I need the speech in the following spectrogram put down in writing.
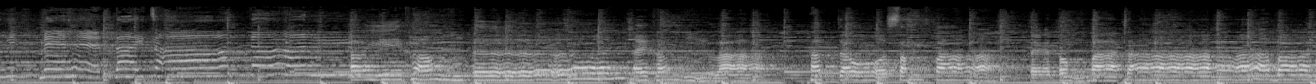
ยแม่ตายจากกันไอ้คำเอ๋ยไอ้คำลาหักเจ้าสำฟ้า แต่ต้องมาจาบาน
